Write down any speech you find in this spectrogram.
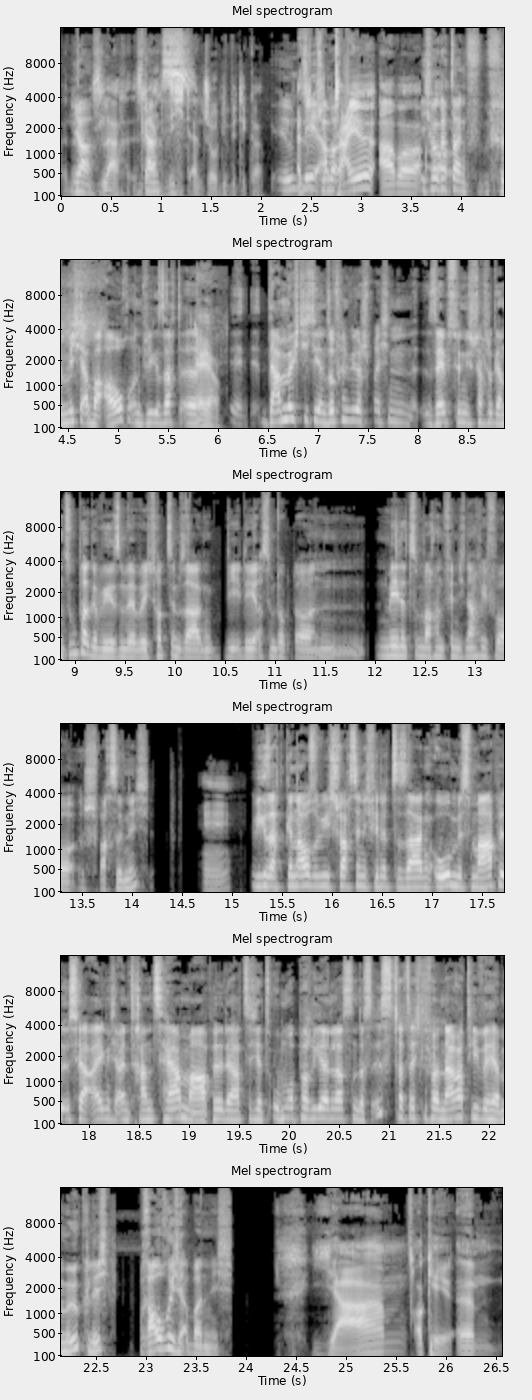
Ne? Ja, es lag, es lag nicht an Jodie Whittaker. Äh, also nee, zum aber, Teil, aber. Ich wollte gerade sagen, für mich aber auch. Und wie gesagt, äh, ja, ja. Äh, da möchte ich dir insofern widersprechen, selbst wenn die Staffel ganz super gewesen wäre, würde ich trotzdem sagen, die Idee aus dem Doktor ein Mädel zu machen, finde ich nach wie vor schwachsinnig. Mhm. Wie gesagt, genauso wie ich schwachsinnig finde zu sagen, oh, Miss Marple ist ja eigentlich ein Transherr Marple, der hat sich jetzt umoperieren lassen. Das ist tatsächlich von Narrative her möglich, brauche ich aber nicht. Ja, okay. Ähm,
